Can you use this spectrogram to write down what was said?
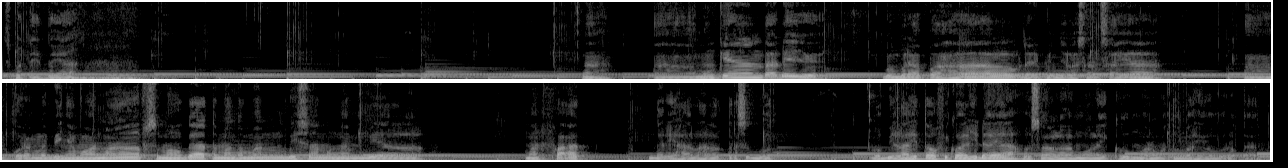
Seperti itu ya. Nah, uh, mungkin tadi beberapa hal dari penjelasan saya. Uh, kurang lebihnya mohon maaf. Semoga teman-teman bisa mengambil manfaat dari hal-hal tersebut. Wabillahi taufiq wal hidayah. Wassalamualaikum warahmatullahi wabarakatuh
